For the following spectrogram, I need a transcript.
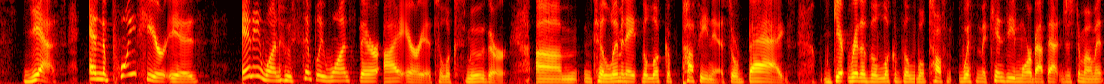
appearance. Yes. And the point here is anyone who simply wants their eye area to look smoother, um, to eliminate the look of puffiness or bags, get rid of the look of the, we'll talk with Mackenzie more about that in just a moment.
